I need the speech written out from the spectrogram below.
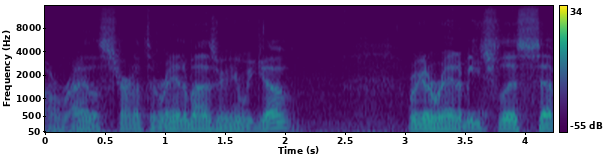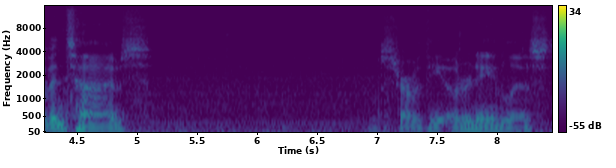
All right, let's start up the randomizer. Here we go. We're going to random each list seven times. We'll start with the owner name list.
